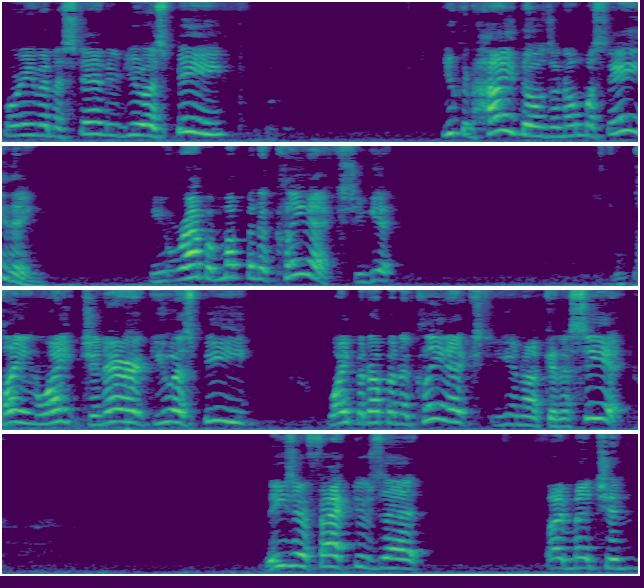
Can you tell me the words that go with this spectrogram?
or even a standard USB, you can hide those in almost anything. You wrap them up in a Kleenex. You get plain white generic USB, wipe it up in a Kleenex, you're not going to see it. These are factors that I mentioned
